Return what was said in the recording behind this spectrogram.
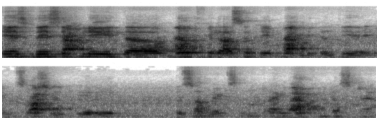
is basically the both philosophy political theory and social theory to some extent trying to understand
